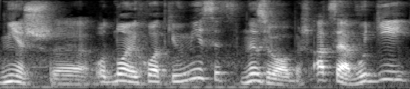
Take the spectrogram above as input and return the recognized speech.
ніж е, одної ходки в місяць не зробиш. А це водій,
